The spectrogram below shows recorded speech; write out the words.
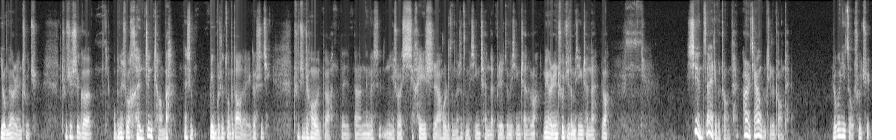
有没有人出去？出去是个我不能说很正常吧，但是并不是做不到的一个事情。出去之后，对吧？当然那个是你说黑市啊或者怎么是怎么形成的，不是怎么形成的嘛？没有人出去怎么形成的，对吧？现在这个状态，二加五这个状态。如果你走出去，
